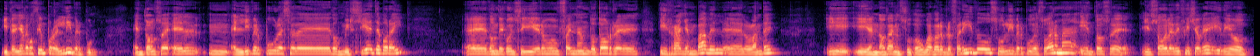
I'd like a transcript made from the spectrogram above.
Y tenía devoción por el Liverpool. Entonces mm, el Liverpool ese de 2007 por ahí, eh, donde coincidieron Fernando Torres y Ryan Babel, el holandés. Y, y el nota eran sus dos jugadores preferidos, su Liverpool de su arma, y entonces hizo el edificio que y dijo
